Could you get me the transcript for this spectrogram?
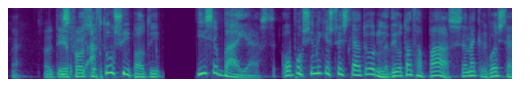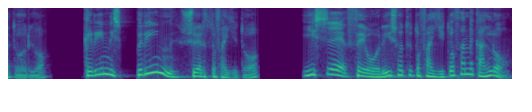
ναι. Ότι εφόσον... Αυτό σου είπα ότι είσαι biased. Όπως είναι και στο εστιατόριο. Δηλαδή, όταν θα πας σε ένα ακριβό εστιατόριο, κρίνεις πριν σου έρθει το φαγητό, είσαι θεωρείς ότι το φαγητό θα είναι καλό.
